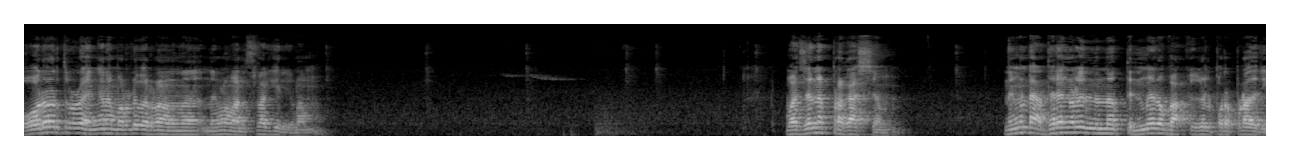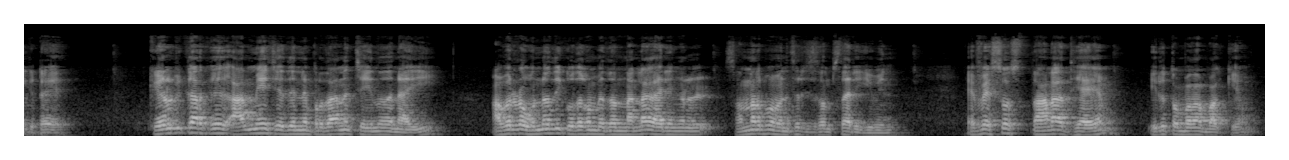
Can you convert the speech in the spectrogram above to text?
ഓരോരുത്തരോടും എങ്ങനെ മറുപടി പറയണമെന്ന് നിങ്ങൾ മനസ്സിലാക്കിയിരിക്കണം. വചനപ്രകാശം. നിങ്ങളുടെ അധരങ്ങളിൽ നിന്ന് തിന്മയുടെ വാക്കുകൾ പുറപ്പെടാതിരിക്കട്ടെ. കേൾവിക്കാർക്ക് ആത്മീയ ചൈതന്യം പ്രദാനം ചെയ്യുന്നതിനായി അവരുടെ ഉന്നതി കുതകം വിധം നല്ല കാര്യങ്ങൾ സന്ദർഭമനുസരിച്ച് സംസാരിക്കുവിൻ. എഫ് എസ് എസ് നാലാധ്യായം ഇരുപത്തൊമ്പതാം വാക്യം.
